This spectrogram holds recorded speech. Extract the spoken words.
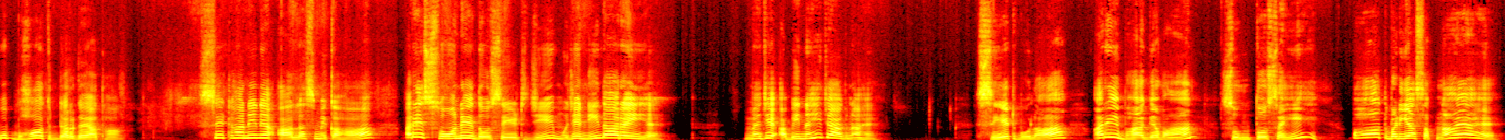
वो बहुत डर गया था। सेठानी ने आलस में कहा, अरे सोने दो सेठ जी, मुझे नींद आ रही है। मुझे अभी नहीं जागना है। सेठ बोला, अरे भाग्यवान, सुन तो सही। बहुत बढ़िया सपना आया है।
